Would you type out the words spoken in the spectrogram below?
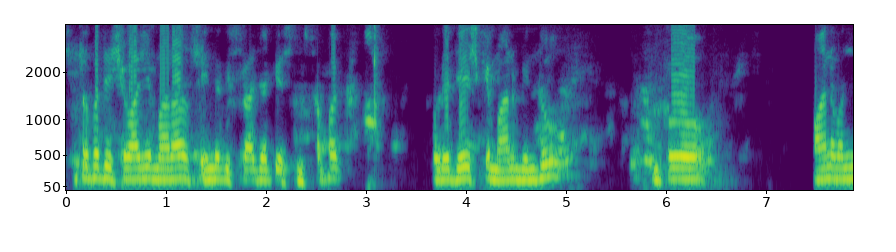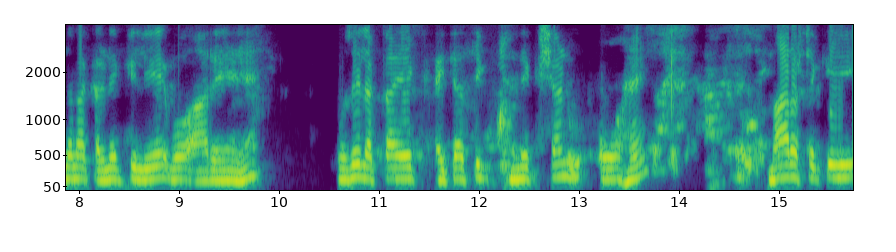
छत्रपति शिवाजी महाराज हिंद विश्व राज्य के संस्थापक पूरे देश के मान बिंदु उनको मान वंदना करने के लिए वो आ रहे हैं। मुझे लगता है एक ऐतिहासिक निरीक्षण वो है। महाराष्ट्र की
